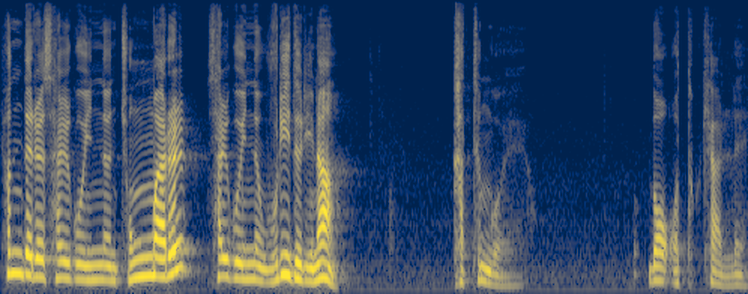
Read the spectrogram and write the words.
현대를 살고 있는 종말을 살고 있는 우리들이나 같은 거예요 너 어떻게 할래?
